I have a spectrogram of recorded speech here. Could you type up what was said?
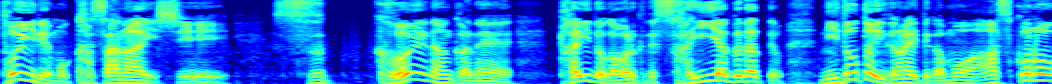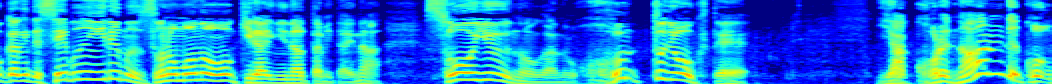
トイレも貸さないし、すっごいなんかね、態度が悪くて最悪だって、二度と行かないっていうかもうあそこのおかげでセブンイレブンそのものを嫌いになったみたいな、そういうのが、ね、本当に多くて、いや、これなんでこ、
